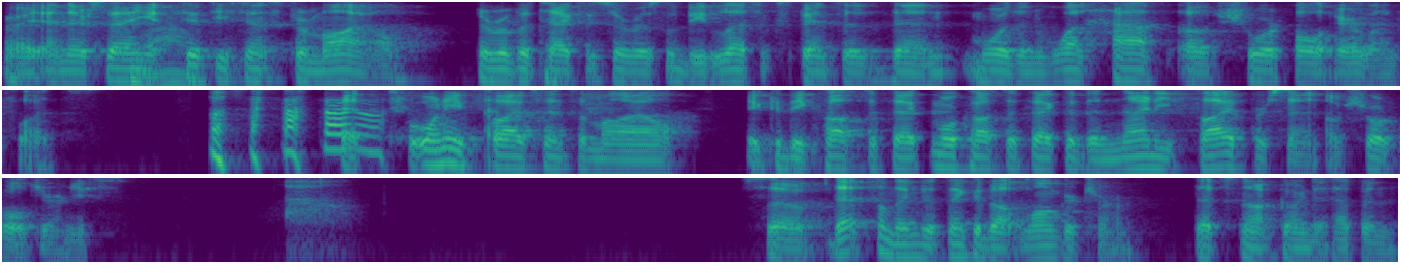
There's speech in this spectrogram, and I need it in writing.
Right. And they're saying wow. at 50 cents per mile, a robotaxi service would be less expensive than more than one half of short haul airline flights. at 25 cents a mile, it could be cost effect more cost effective than 95% of short haul journeys. So that's something to think about longer term. That's not going to happen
